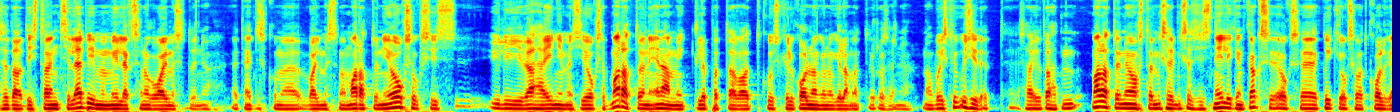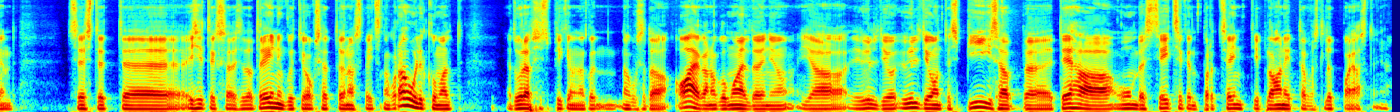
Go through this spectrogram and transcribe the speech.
seda distantsi läbima, milleks sa nagu valmistud, on ju. et näiteks kui me valmistume maratoni jooksuks, siis ülivähe inimesi jookseb maratoni, enamik lõpetavad kuskil kolmekümne kilomeetri juures, on ju. no võiks ka küsida, et sa ju tahad maratoni jooksta, miks sa, miks sa siis nelikümmend kaks ei jookse, kõik jooksevad kolmkümmend. sest et äh, esiteks sa seda treeningut jooksed tõenäoliselt veits nagu rahulikumalt ja tuleb siis pigem nagu, nagu seda aega nagu mõelda, on ju, ja, ja üld, üldjoontes piisab äh, teha umbes seitsekümmend protsenti plaanitavast lõppajast, on ju.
